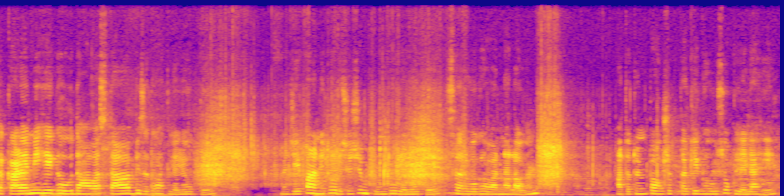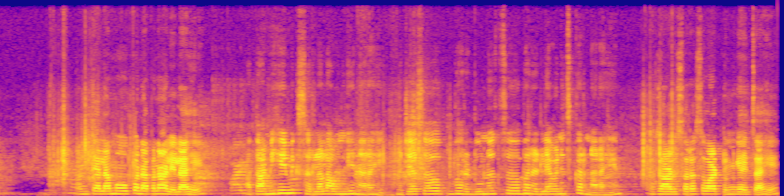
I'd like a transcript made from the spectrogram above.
सकाळी मी हे गहू दहा वाजता भिजत घातलेले होते. म्हणजे पाणी थोडेसे शिंपडून ठेवलेले होते सर्व गव्हांना लावून. आता तुम्ही पाहू शकता की गहू सुकलेला आहे. आणि त्याला मऊपणा पण आलेला आहे. आता आम्ही हे मिक्सरला लावून घेणार आहे. म्हणजे असं भरडूनच भरडल्यावानेच करणार आहे. जाडसर असं वाटून घ्यायचं आहे.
